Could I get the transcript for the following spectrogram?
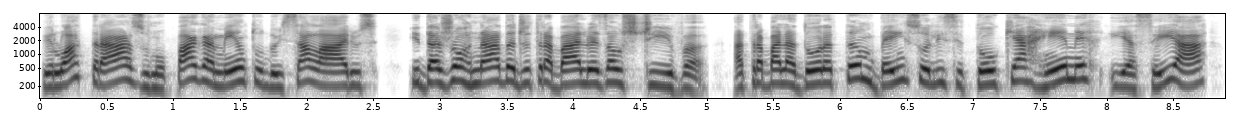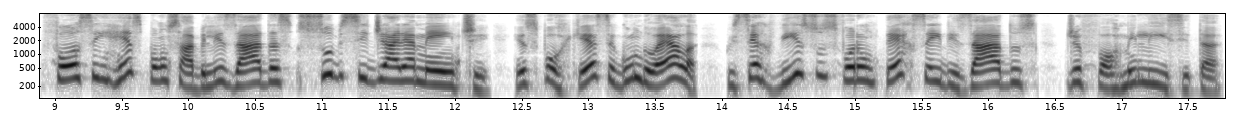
pelo atraso no pagamento dos salários e da jornada de trabalho exaustiva. A trabalhadora também solicitou que a Renner e a CIA fossem responsabilizadas subsidiariamente, isso porque, segundo ela, os serviços foram terceirizados de forma ilícita.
